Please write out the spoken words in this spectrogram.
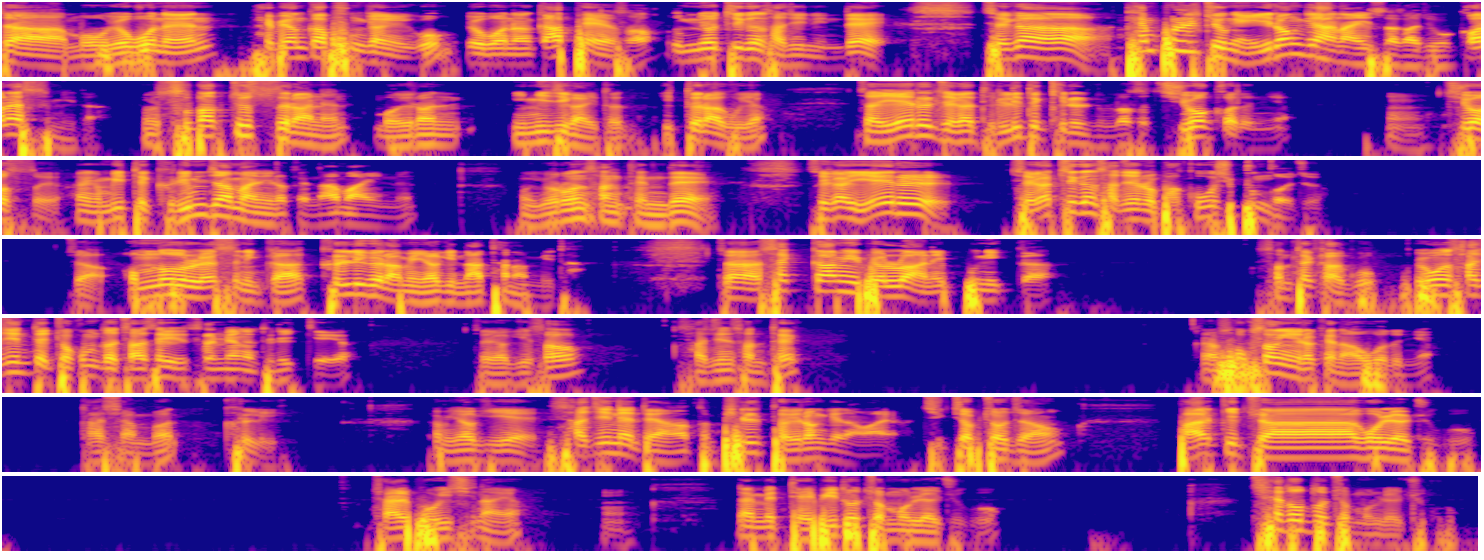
자, 뭐 요거는 해변가 풍경이고 요거는 카페에서 음료 찍은 사진인데 제가 템플릿 중에 이런 게 하나 있어가지고 꺼냈습니다. 수박 주스라는 뭐 이런 이미지가 있, 있더라고요. 자, 얘를 제가 딜리트 키를 눌러서 지웠거든요. 음, 지웠어요. 그러니까 밑에 그림자만 이렇게 남아있는 뭐 요런 상태인데 제가 얘를 제가 찍은 사진으로 바꾸고 싶은 거죠. 자, 업로드를 했으니까 클릭을 하면 여기 나타납니다. 자, 색감이 별로 안 이쁘니까 선택하고 이건 사진 때 조금 더 자세히 설명을 드릴게요. 자 여기서 사진 선택. 그럼 속성이 이렇게 나오거든요. 다시 한번 클릭. 그럼 여기에 사진에 대한 어떤 필터 이런 게 나와요. 직접 조정. 밝기 쫙 올려주고. 잘 보이시나요? 그 다음에 대비도 좀 올려주고. 채도도 좀 올려주고.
